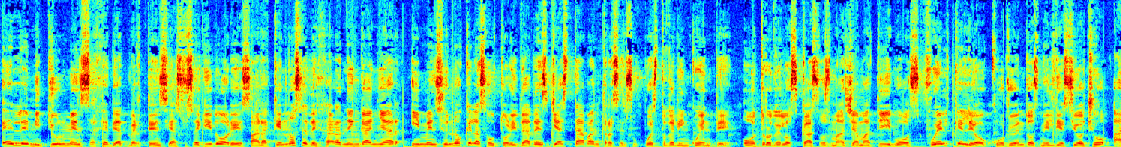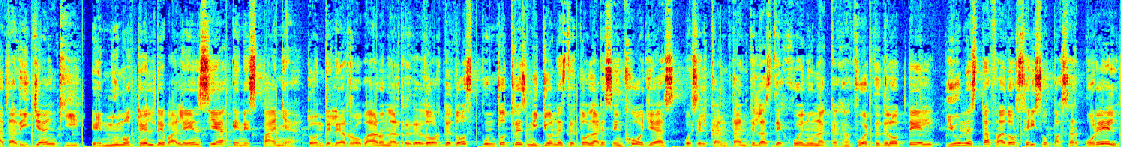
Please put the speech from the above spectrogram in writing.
él emitió un mensaje de advertencia a sus seguidores para que no se dejaran engañar y mencionó que las autoridades ya estaban tras el supuesto delincuente. Otro de los casos más llamativos fue el que le ocurrió en 2018 a Daddy Yankee en un hotel de Valencia en España, donde le robaron alrededor de 2.3 millones de dólares en joyas, pues el cantante las dejó en una caja fuerte del hotel y un estafador se hizo pasar por él,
